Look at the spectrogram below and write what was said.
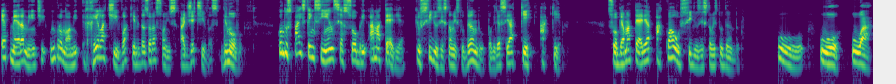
é meramente um pronome relativo, aquele das orações adjetivas. De novo, quando os pais têm ciência sobre a matéria que os filhos estão estudando, poderia ser a que, a que, sobre a matéria a qual os filhos estão estudando. O, o o, o a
